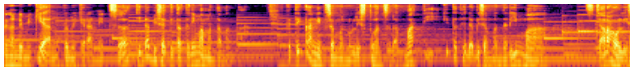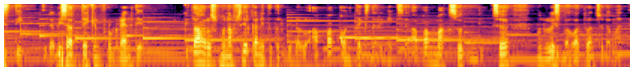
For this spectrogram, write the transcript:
Dengan demikian, pemikiran Nietzsche tidak bisa kita terima mentah-mentah. Ketika Nietzsche menulis Tuhan sudah mati, kita tidak bisa menerima secara holistik, tidak bisa taken for granted kita harus menafsirkan itu terlebih dahulu. Apa konteks dari Nietzsche? Apa maksud Nietzsche menulis bahwa Tuhan sudah mati?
